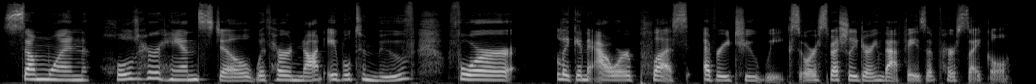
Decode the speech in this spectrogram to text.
someone hold her hand still with her not able to move for like an hour plus every two weeks, or especially during that phase of her cycle.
